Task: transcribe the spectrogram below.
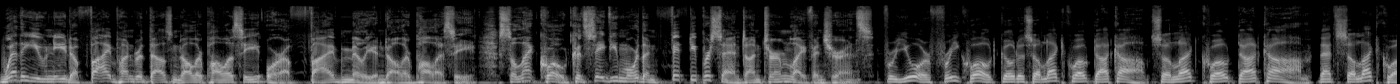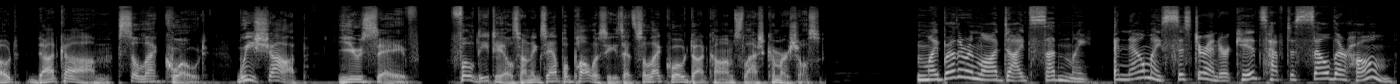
Whether you need a $500,000 policy or a $5 million policy, Select Quote could save you more than 50% on term life insurance. For your free quote, go to selectquote.com. SelectQuote.com. That's selectquote.com. Select Quote. We shop, you save. Full details on example policies at selectquote.com slash commercials. My brother-in-law died suddenly, and now my sister and her kids have to sell their home.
